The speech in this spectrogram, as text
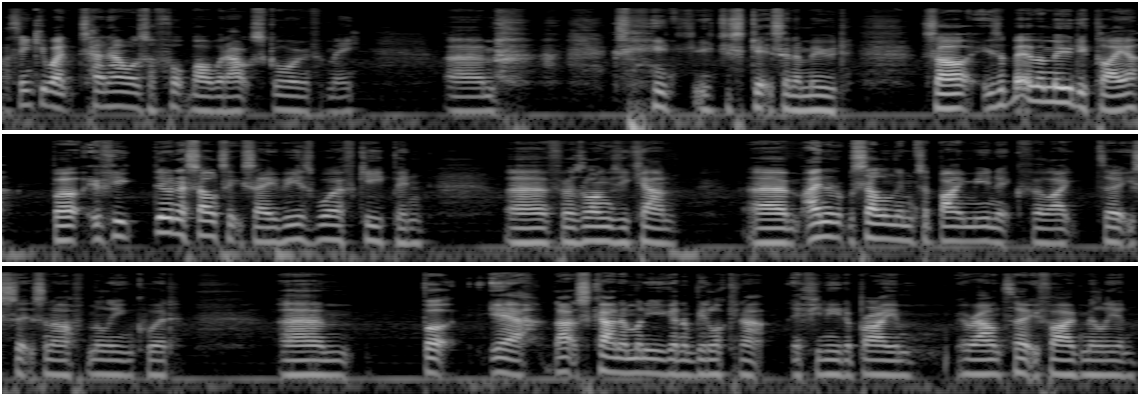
I think he went 10 hours of football without scoring for me. Um, he, he just gets in a mood. So he's a bit of a moody player, but if you're doing a Celtic save, he is worth keeping uh, for as long as you can. Um, I ended up selling him to Bayern Munich for like 36.5 million quid. Um, but yeah, that's kind of money you're going to be looking at if you need a Brian around 35 million.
